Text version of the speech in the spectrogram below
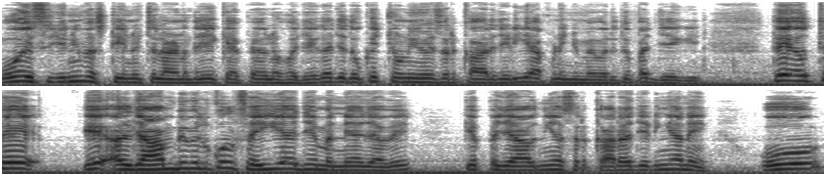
ਉਹ ਇਸ ਯੂਨੀਵਰਸਿਟੀ ਨੂੰ ਚਲਾਉਣ ਦੇ ਲਈ ਕੈਪੇਬਲ ਹੋ ਜਾਏਗਾ, ਜਦੋਂ ਕਿ ਚੁਣੀ ਹੋਈ ਸਰਕਾਰ ਜਿਹੜੀ ਆਪਣੀ ਜ਼ਿੰਮੇਵਾਰੀ ਤੋਂ ਭੱਜੇਗੀ। ਤੇ ਉੱਥੇ ਇਹ ਇਲਜ਼ਾਮ ਵੀ ਬਿਲਕੁਲ ਸਹੀ ਹੈ, ਜੇ ਮੰਨਿਆ ਜਾਵੇ ਕਿ ਪੰਜਾਬ ਦੀਆਂ ਸਰਕਾਰਾਂ ਜਿਹੜੀਆਂ ਨੇ, ਉਹ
